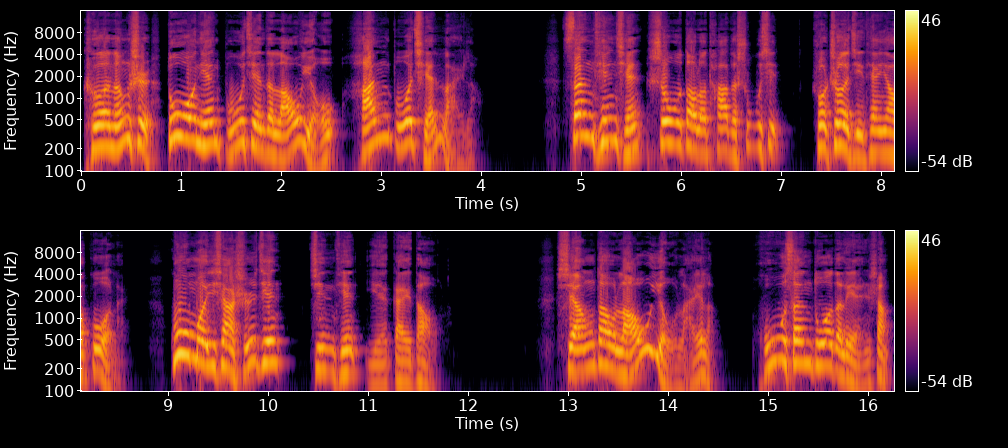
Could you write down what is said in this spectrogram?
可能是多年不见的老友韩伯乾来了。三天前收到了他的书信，说这几天要过来，估摸一下时间。今天也该到了。想到老友来了，胡三多的脸上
